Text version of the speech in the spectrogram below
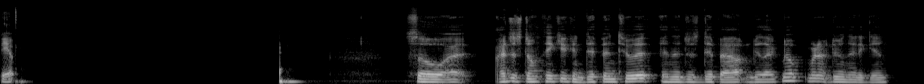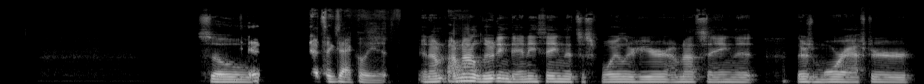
Yep. So I I just don't think you can dip into it and then just dip out and be like, nope, we're not doing that again. So that's exactly it. And I'm I'm not um, alluding to anything that's a spoiler here. I'm not saying that there's more after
